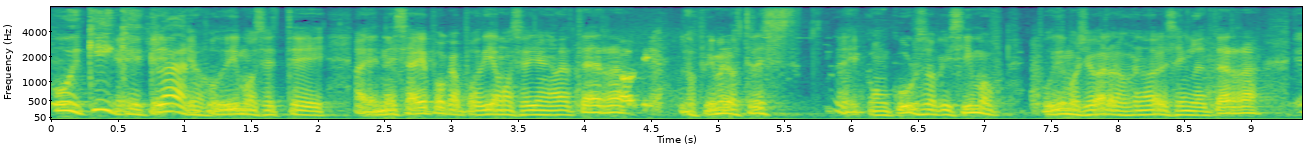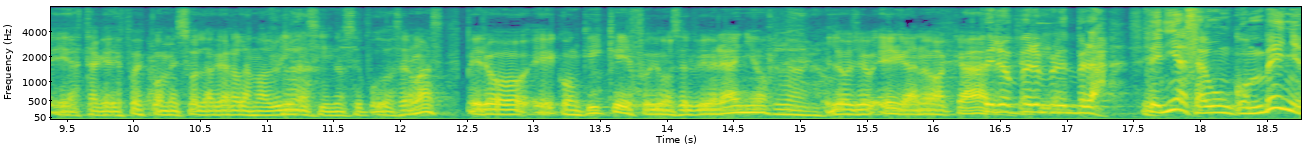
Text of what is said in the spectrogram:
Uy, Quique, que, que- claro. que pudimos, este, en esa época podíamos ir a Inglaterra. Los primeros tres eh, concursos que hicimos pudimos llevar a los ganadores a Inglaterra, eh, hasta que después comenzó la guerra de las Malvinas y no se pudo hacer más. Pero eh, con Quique fuimos el primer año. Claro. Llevé- él ganó acá. Pero, pero, pero, Sí. ¿tenías algún convenio?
